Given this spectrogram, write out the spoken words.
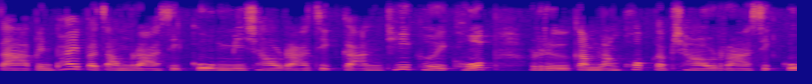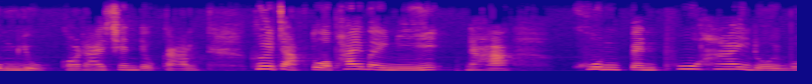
ซาเป็นไพ่ประจำราศีกุม มีชาวราศีกันที่เคยคบ หรือกำลังคบกับชาวราศีกุมอยู่ก็ได้เช่นเดียวกัน คือจากตัวไพ่ใบนี้นะคะ คุณเป็นผู้ให้โดยบ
